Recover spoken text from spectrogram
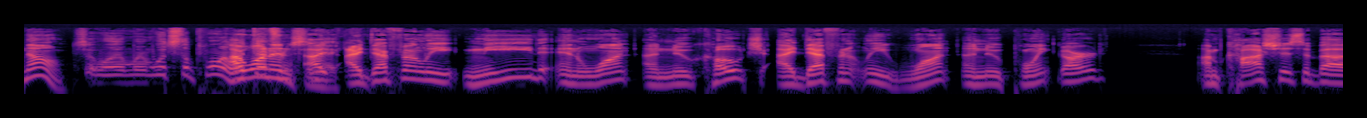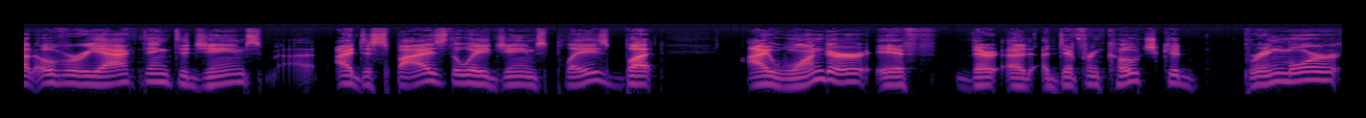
No, So wha- wha- what's the point? I What want difference to. I. I definitely need and want a new coach. I definitely want a new point guard. I'm cautious about overreacting to James. I despise the way James plays, but I wonder if there a, a different coach could bring more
